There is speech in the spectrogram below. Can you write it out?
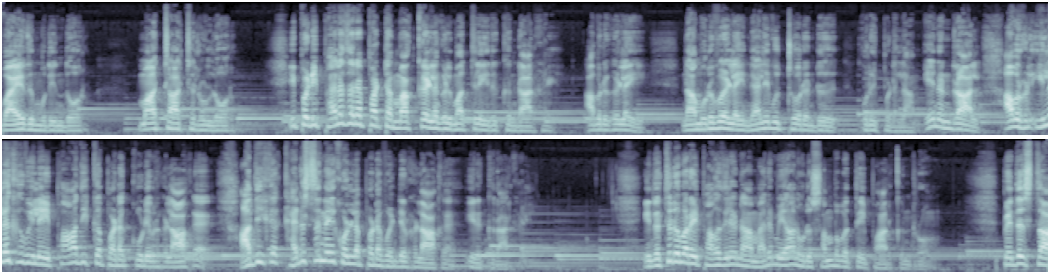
வயது முதிர்ந்தோர் மாற்றாற்றல் உள்ளோர். இப்படி பலதரப்பட்ட மக்கள் எங்கள் மத்தியில் இருக்கின்றார்கள். அவர்களை நாம் ஒருவேளை நலிவுற்றோர் என்று குறிப்பிடலாம். ஏனென்றால் அவர்கள் இலகுவிலே பாதிக்கப்படக்கூடியவர்களாக அதிக கரிசனை கொள்ளப்பட வேண்டியவர்களாக இருக்கிறார்கள். இந்த திருமறை பகுதியில் நாம் அருமையான ஒரு சம்பவத்தை பார்க்கின்றோம். பெதஸ்தா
